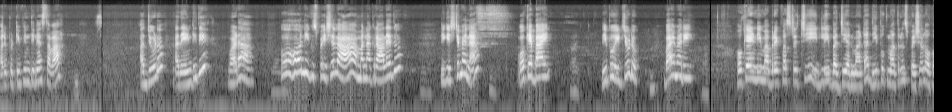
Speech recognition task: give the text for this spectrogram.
మరి ఇప్పుడు టిఫిన్ తినేస్తావా? అది చూడు అదేంటిది? వడ. ఓహో నీకు స్పెషలా? మరి నాకు రాలేదు? నీకు ఇష్టమేనా? ఓకే బాయ్. దీపు ఇటు చూడు. బాయ్ మరి. ఓకే అండి మా బ్రేక్ఫాస్ట్ వచ్చి ఇడ్లీ బజ్జీ అనమాట దీపుకి మాత్రం స్పెషల్ ఒక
